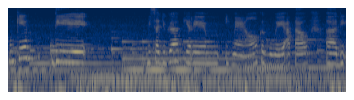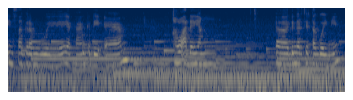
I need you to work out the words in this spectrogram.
mungkin di bisa juga kirim email ke gue atau uh, di Instagram gue ya kan? Ke DM kalau ada yang uh, dengar cerita gue ini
